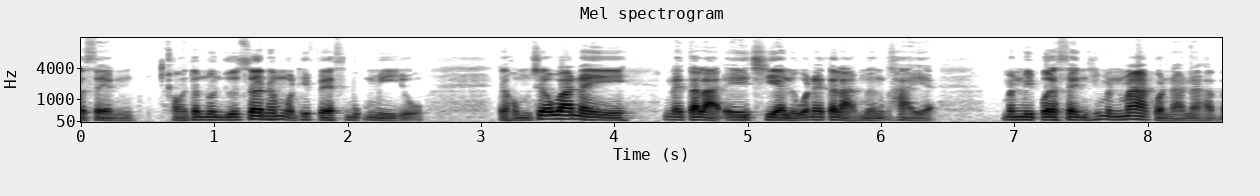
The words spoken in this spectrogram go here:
8-10% ของจำนวน user ทั้งหมดที่ Facebook มีอยู่ แต่ผมเชื่อว่าในในตลาดเอเชีย หรือว่าในตลาดเมืองไทยอะมันมีเปอร์เซ็นต์ที่มันมากกว่านั้นนะครับ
